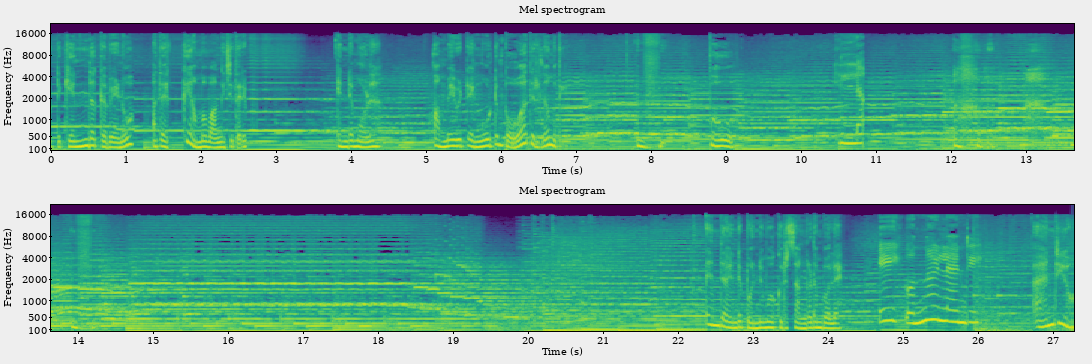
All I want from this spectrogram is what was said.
മിന്നുക്കുട്ടിക്ക് എന്തൊക്കെ വേണോ അതൊക്കെ അമ്മ വാങ്ങിച്ചു തരും. എന്റെ മോൾ അമ്മയെ വിട്ട് എങ്ങോട്ടും പോവാതിരുന്നാ മതി. പോവോ? ഇല്ല. എന്താ എന്റെ പൊന്നുമോക്കൊരു സങ്കടം പോലെ? ഒന്നുമില്ല ആന്റി. ആന്റിയോ?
